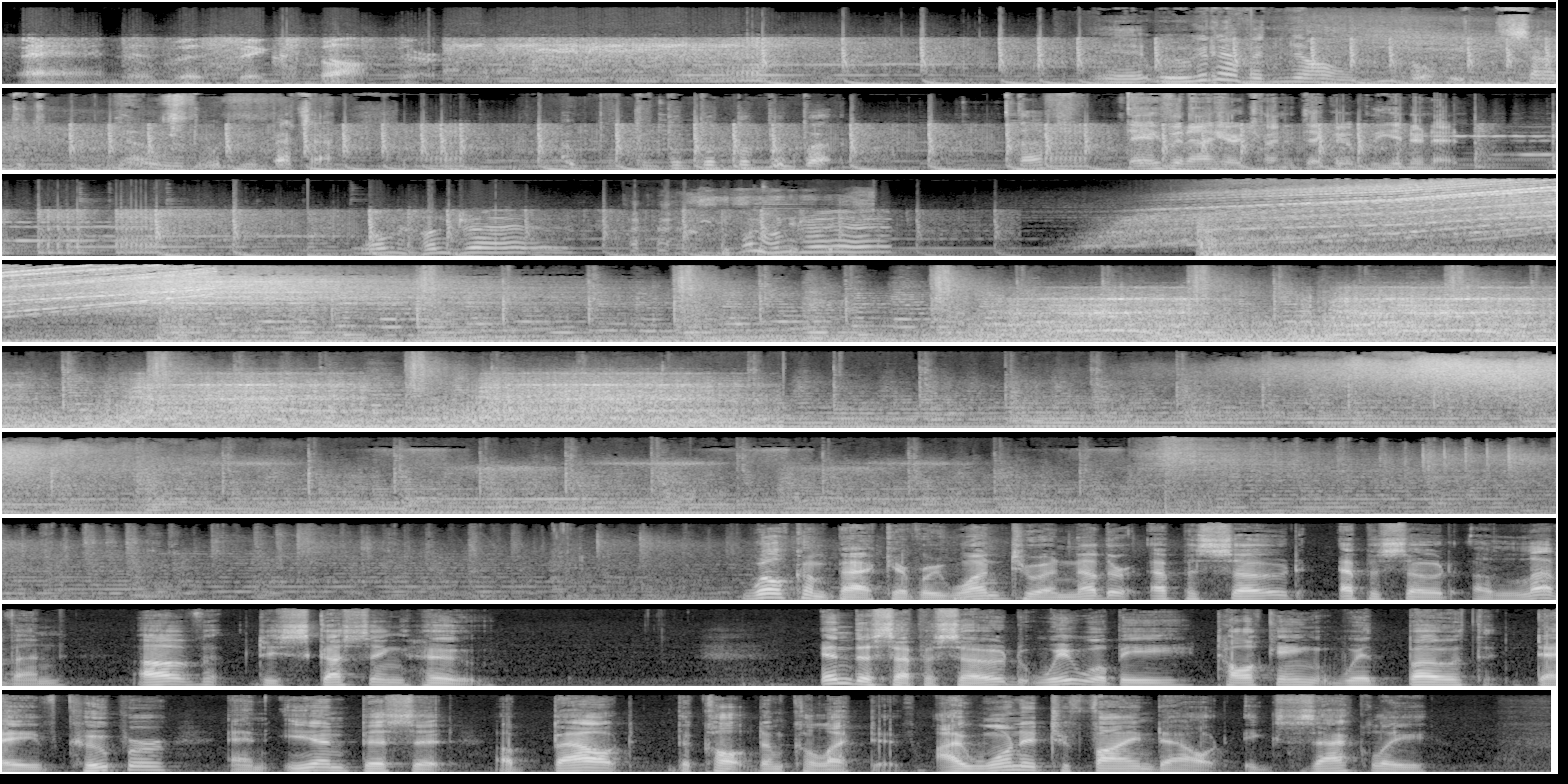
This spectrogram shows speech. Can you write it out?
and the Sixth Doctor. uh, we were going to have a gnome, but we decided no, it would be better. Oh, Stuff. Dave and I here trying to take over the internet. 100! 100! Welcome back, everyone, to another episode, episode 11 of Discussing Who. In this episode, we will be talking with both Dave Cooper and Ian Bisset about the Cultdom Collective. I wanted to find out exactly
